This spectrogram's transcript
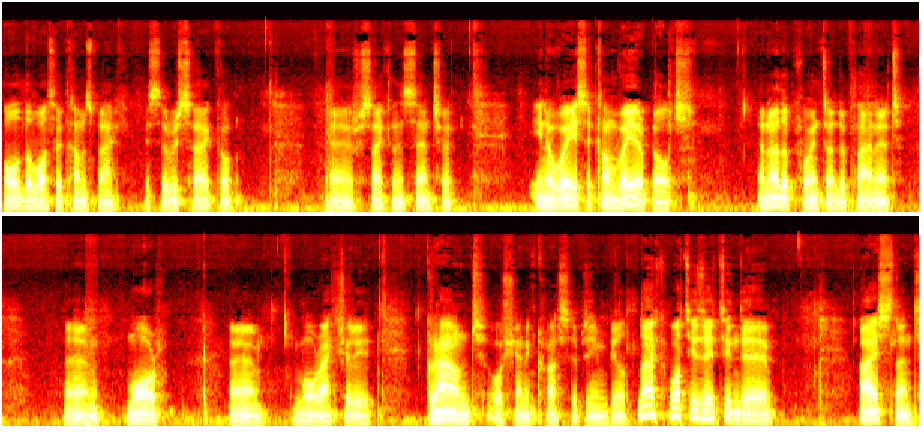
All the water comes back It's a recycle uh, recycling center. In a way, it's a conveyor belt. Another point on the planet, um, more, um, more actually, ground oceanic crust is being built. Like what is it in the Iceland?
